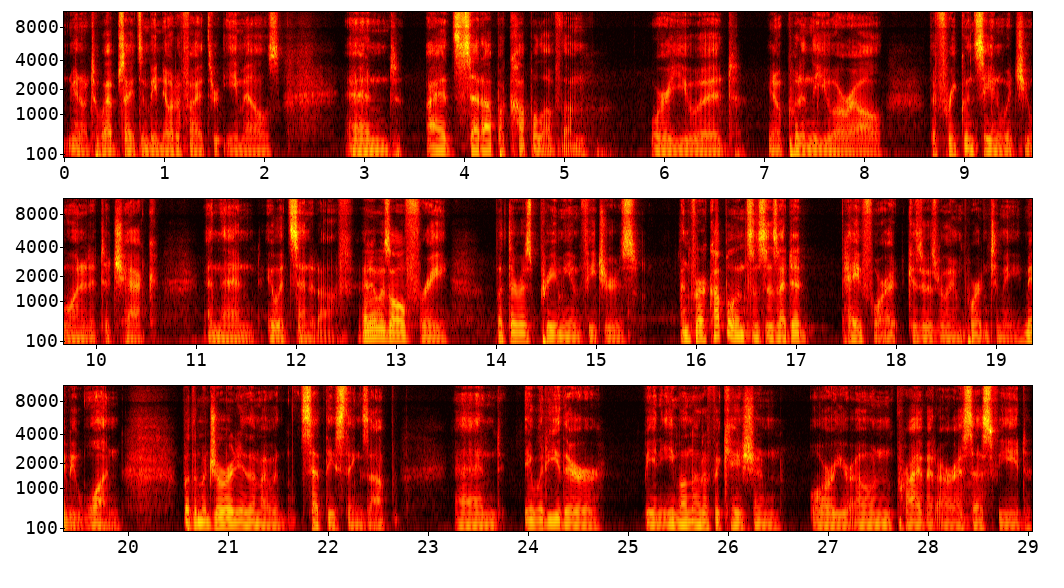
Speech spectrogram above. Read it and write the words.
you know, to websites and be notified through emails. And I had set up a couple of them where you would, you know, put in the URL, the frequency in which you wanted it to check, and then it would send it off. And it was all free, but there was premium features. And for a couple instances, I did pay for it because it was really important to me. Maybe one, but the majority of them, I would set these things up, and it would either be an email notification or your own private RSS feed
